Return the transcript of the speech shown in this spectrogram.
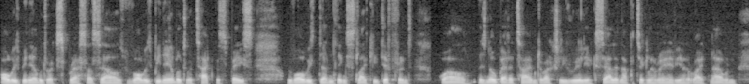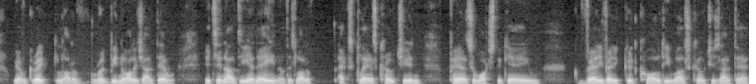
always been able to express ourselves, we've always been able to attack the space, we've always done things slightly different well, there's no better time to actually really excel in that particular area right now. And we have a great lot of rugby knowledge out there. It's in our DNA. You know, there's a lot of ex-players coaching, parents who watch the game, very, very good quality Welsh coaches out there.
